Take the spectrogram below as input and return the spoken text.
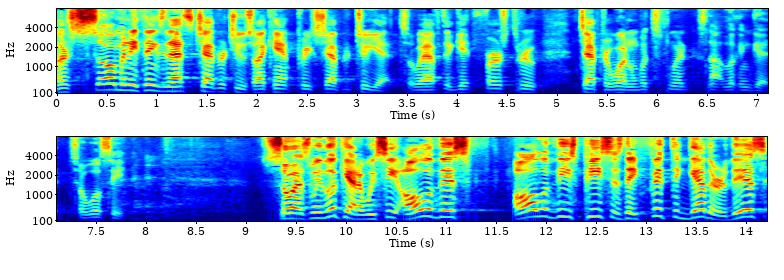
There's so many things, and that's chapter 2, so I can't preach chapter 2 yet. So we have to get first through chapter 1, which it's not looking good. So we'll see. So as we look at it, we see all of this, all of these pieces, they fit together. This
